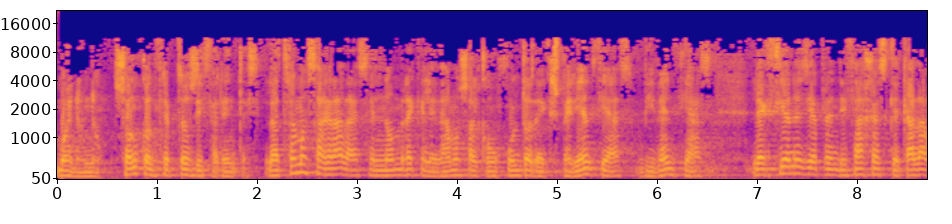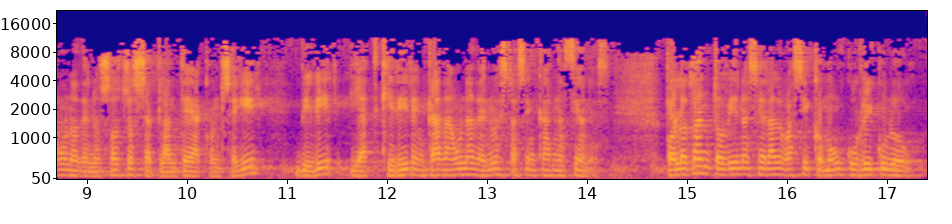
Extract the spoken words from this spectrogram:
Bueno, no, son conceptos diferentes. La trama sagrada es el nombre que le damos al conjunto de experiencias, vivencias, lecciones y aprendizajes que cada uno de nosotros se plantea conseguir, vivir y adquirir en cada una de nuestras encarnaciones. Por lo tanto, viene a ser algo así como un currículo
